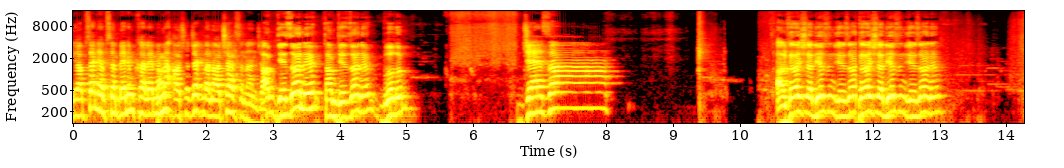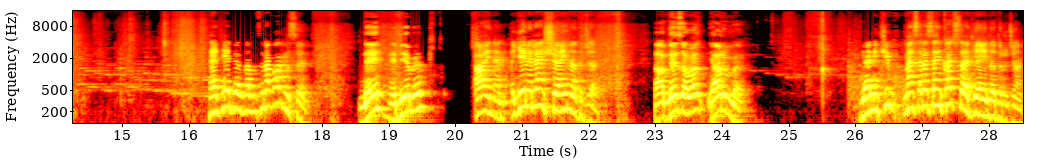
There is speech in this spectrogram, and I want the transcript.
yapsan yapsan benim kalemimi açacaklarını açarsın ancak. Tam ceza ne? Tam ceza ne? Bulalım. Ceza Arkadaşlar yazın ceza. Arkadaşlar yazın ceza ne? hediye cezalısına var mısın? Ne? Hediye mi? Aynen. Yenilen Şahin atacak. Tamam ne zaman? Yarın mı? Yani kim mesela sen kaç saat yayında duracaksın?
